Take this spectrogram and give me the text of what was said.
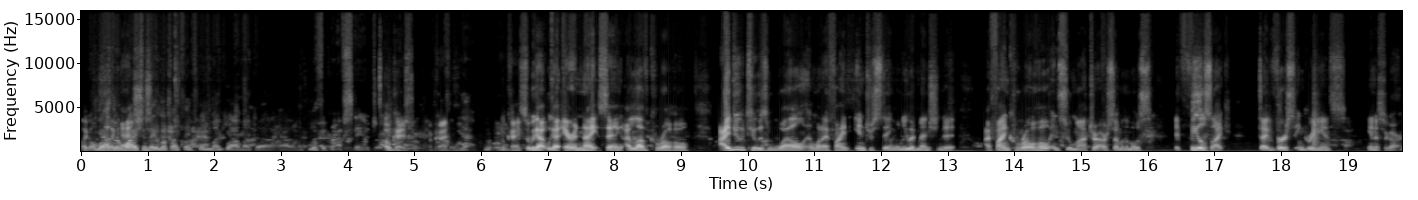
like almost yeah, like they're etched. white and they look like they've been like yeah, like uh, uh like lithograph stamped. Okay, almost, or that kind of thing, Yeah. Okay, so we got we got Aaron Knight saying I love Corojo. I do too as well. And what I find interesting when you had mentioned it, I find Corojo and Sumatra are some of the most. It feels like diverse ingredients in a cigar.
